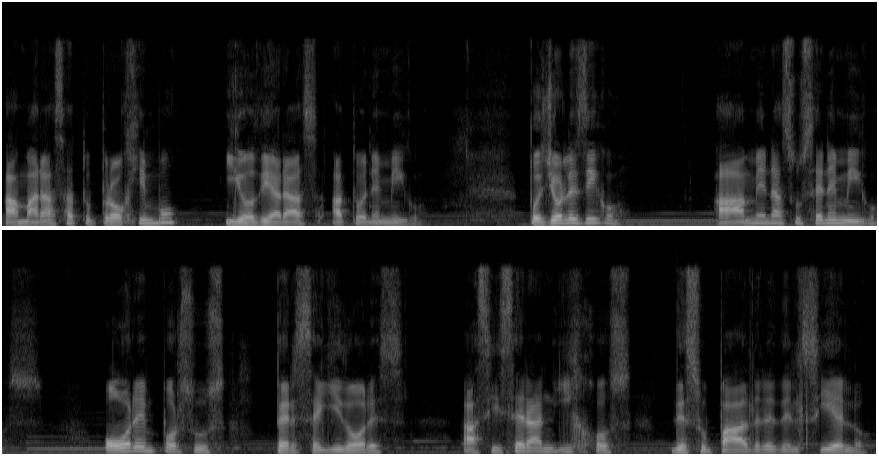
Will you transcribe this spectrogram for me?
amarás a tu prójimo y odiarás a tu enemigo. Pues yo les digo, amen a sus enemigos, oren por sus perseguidores, así serán hijos de su Padre del cielo,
